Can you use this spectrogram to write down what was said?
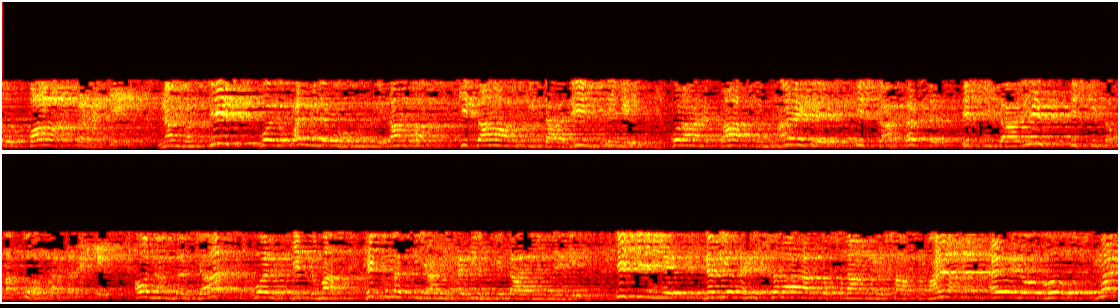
کو پاس کریں گے۔ نمبر تین وہ کتاب کتاب کی تعلیم دیں گے، قرآن پاک سمجھائیں گے، اس کا خرچ اس کی تعلیم، اس کی توقع ادا کریں گے۔ اور نمبر چار وہ حکمت حکمت کی یعنی حدیث کی تعلیم دیں گے۔ اسی لیے نبی علیہ السلام اسلام نے ساتھ فرمایا، اے لوگ میں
